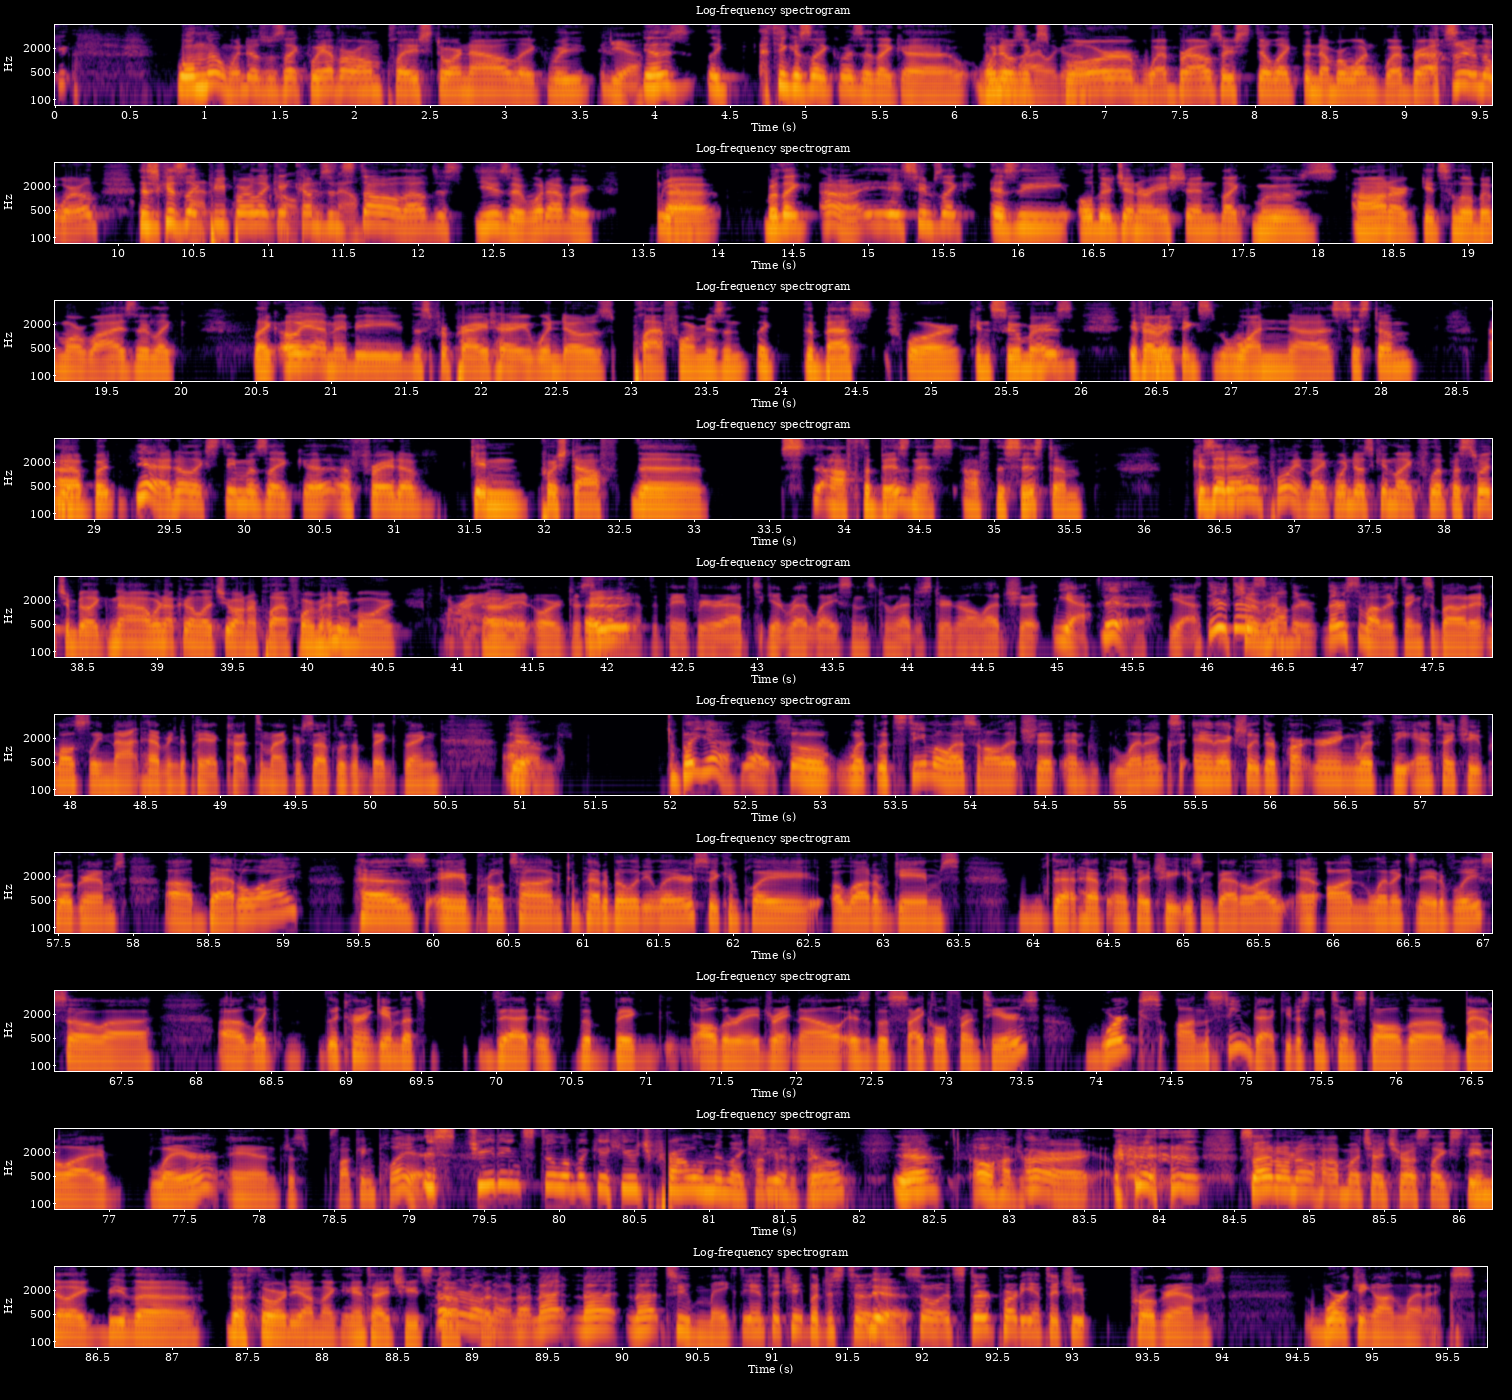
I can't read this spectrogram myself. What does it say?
Well, no, Windows was like, we have our own Play Store now. Like we, yeah, you know, this, like I think it's like, was it like uh, Windows while ago. Explorer web browser still like the number one web browser in the world? This is because like people are like, Chrome it comes now. installed, I'll just use it, whatever. yeah, Uh, but like I don't know, it seems like as the older generation like moves on or gets a little bit more wise, they're like, like oh yeah, maybe this proprietary Windows platform isn't like the best for consumers if everything's one uh, system. Uh, Yeah. But yeah, I know like Steam was like uh, afraid of getting pushed off the off the business off the system. Because at Yeah. any point, like Windows can like flip a switch and be like, "Nah, we're not going to let you on our platform anymore." Right, Uh, right. Or just you, know, don't- you have to pay for your app to get red licensed and registered and all that shit. Yeah, Yeah, yeah. There, there's some other there's some other things about it. Mostly not having to pay a cut to Microsoft was a big thing. Yeah. But yeah, yeah. So with with Steam OS and all that shit and Linux, and actually they're partnering with the anti cheat programs. Uh, BattlEye has a Proton compatibility layer, so you can play a lot of games that have anti cheat using BattlEye uh, on Linux natively. So uh, uh, like the current game that's that is the big all the rage right now is the Cycle Frontiers works on the Steam Deck. You just need to install the BattlEye layer and just fucking play it. is cheating still like a huge problem in like 100%. CS:GO? Yeah. Oh, 100%. All right. yeah. so I don't know how much I trust like Steam to like be the the authority on like anti-cheat No, stuff. no, no, but no, no, not not not to make the anti cheat, but just to Yeah. so it's third party anti cheat programs working on Linux.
